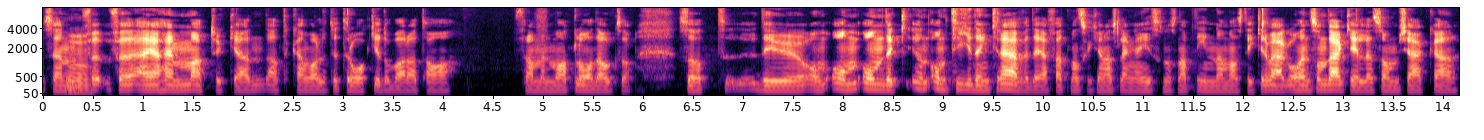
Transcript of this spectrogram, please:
Sen, Mm. för, för är jag hemma tycker jag att det kan vara lite tråkigt att bara ta fram en matlåda också. Så att det är ju om, om, om, det, om tiden kräver det för att man ska kunna slänga i något snabbt innan man sticker iväg. Och en sån där kille som käkar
